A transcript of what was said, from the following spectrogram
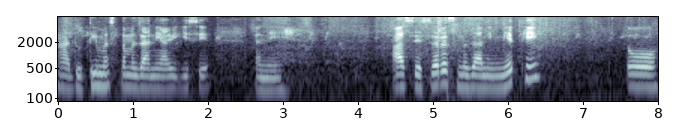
આ દૂધી મસ્ત મજાની આવી ગઈ છે. અને આ છે સરસ મજાની મેથી. તો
